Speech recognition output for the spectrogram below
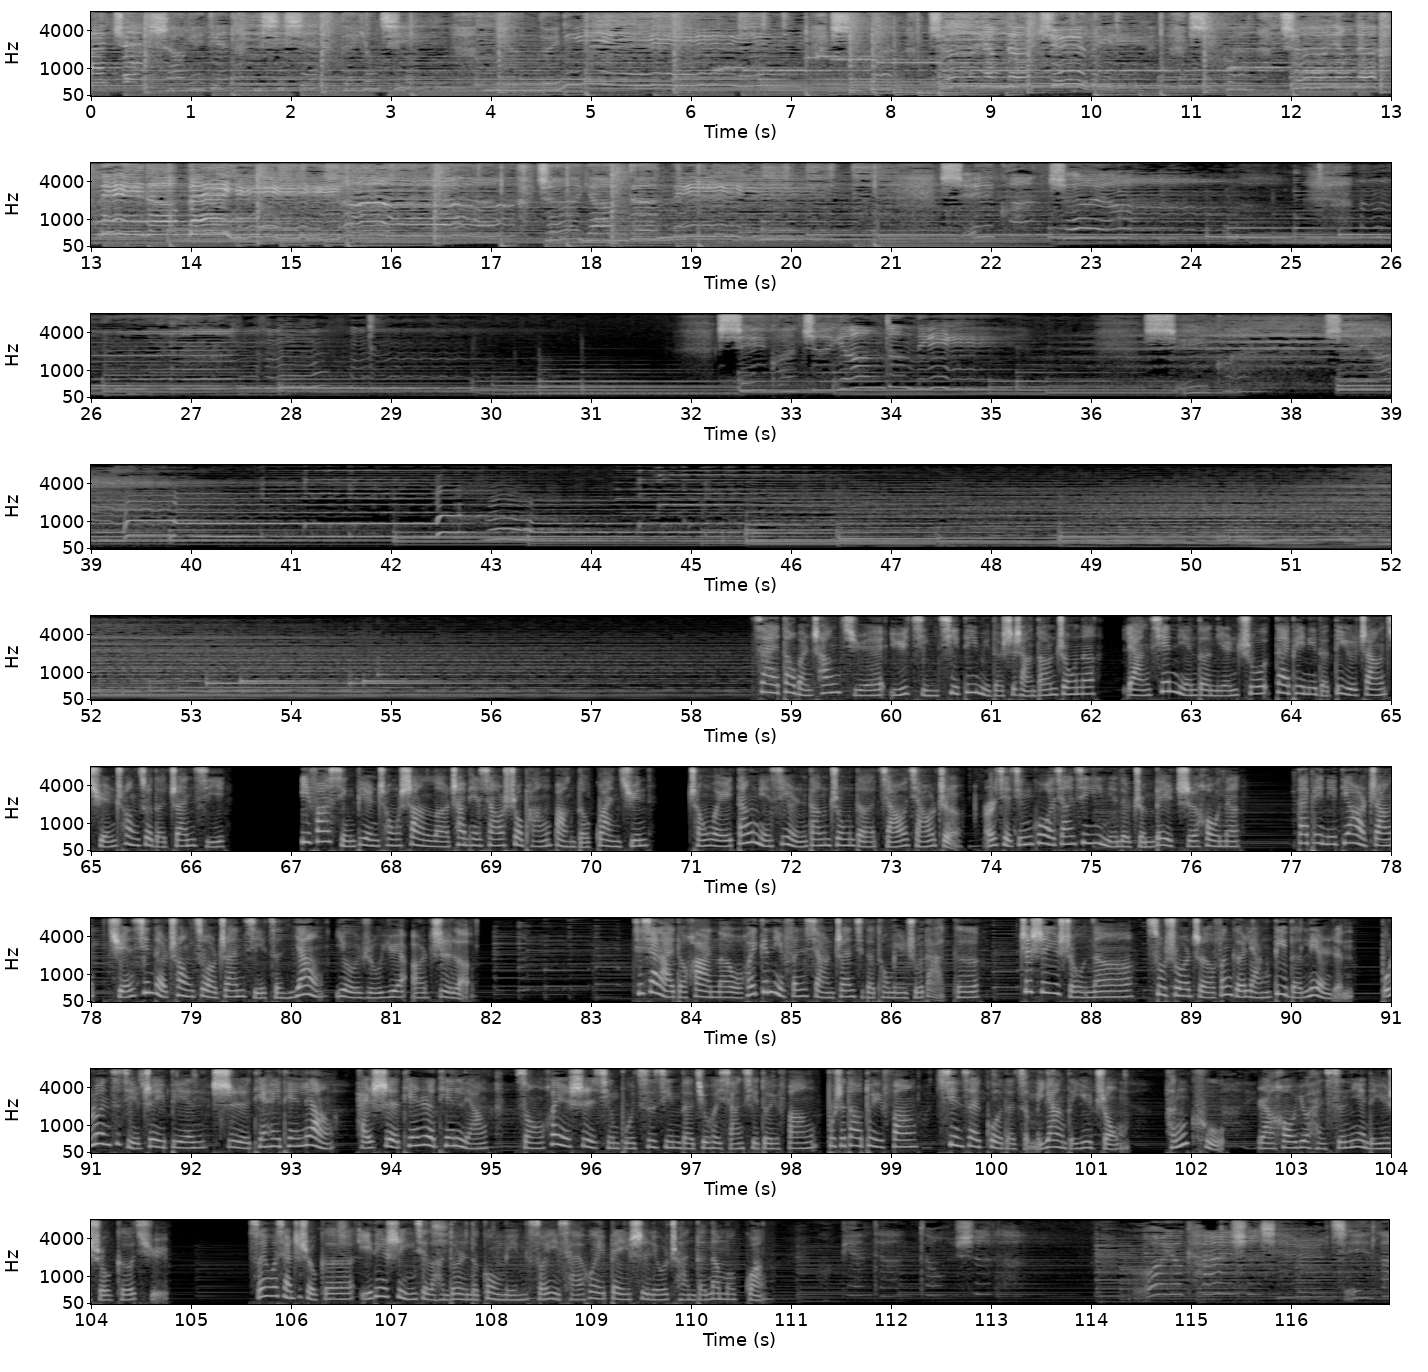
感觉盗版猖獗与景气低迷的市场当中呢，两千年的年初，戴佩妮的第一张全创作的专辑一发行便冲上了唱片销售排行榜的冠军，成为当年新人当中的佼佼者。而且经过将近一年的准备之后呢，戴佩妮第二张全新的创作专辑《怎样》又如约而至了。接下来的话呢，我会跟你分享专辑的同名主打歌。这是一首呢，诉说着分隔两地的恋人，不论自己这边是天黑天亮，还是天热天凉，总会是情不自禁的就会想起对方，不知道对方现在过得怎么样的一种很苦，然后又很思念的一首歌曲。所以我想这首歌一定是引起了很多人的共鸣，所以才会被是流传的那么广。变得懂事了，我又开始写日记了，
